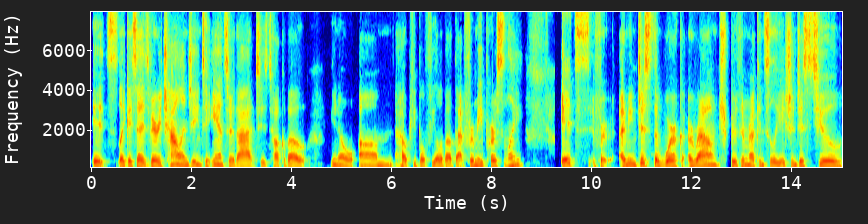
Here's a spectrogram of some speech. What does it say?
It's like i said it's very challenging to answer that to talk about you know um, how people feel about that. For me personally it's for i mean just the work around truth and reconciliation just to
